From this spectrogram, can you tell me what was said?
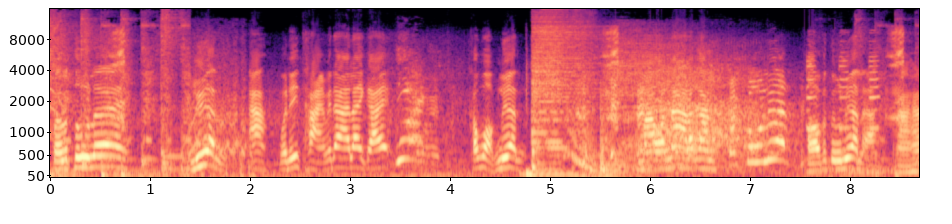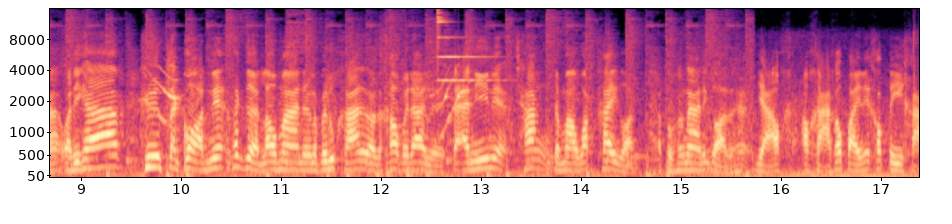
เปิดประตูเลย เลื่อน อะ วันนี้ถ่ายไม่ได้ไรไกด์เขาบอกเลื่อน มาวันหน้าแล้วกัน ประตูเลื่อน อ๋อประตูเลื่อนเหรออ่าฮะสวัสดีครับ คือแต่ก่อนเนี่ยถ้าเกิดเรามาเนี่ยเราเป็นลูกค้าเนี่ยเราจะเข้าไปได้เลย แต่อันนี้เนี่ยช่างจะมาวัดไข้ก่อนเอาตรงข้างหน้านี่ก่อนนะฮะอย่าเอาเอาขาเข้าไปเนี่ยเขาตีขา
